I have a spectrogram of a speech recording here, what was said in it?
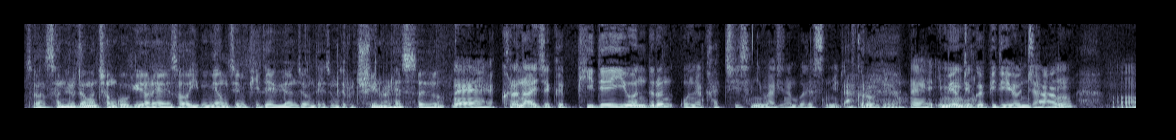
자, 산일당은 전국위원회에서 임명진 비대위원장 내정제를 추인을 했어요. 네. 그러나 이제 그 비대위원들은 오늘 같이 선임하지는 못했습니다. 그러게요. 네. 임명진 그 비대위원장 어,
